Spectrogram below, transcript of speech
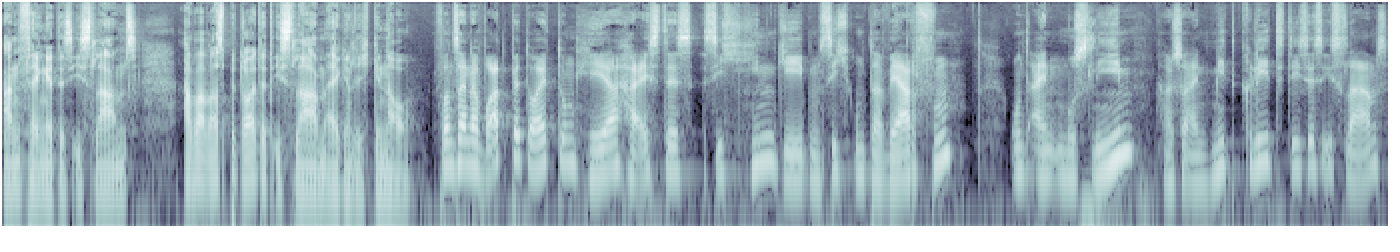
Anfänge des Islams. Aber was bedeutet Islam eigentlich genau? Von seiner Wortbedeutung her heißt es sich hingeben, sich unterwerfen und ein Muslim, also ein Mitglied dieses Islams,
